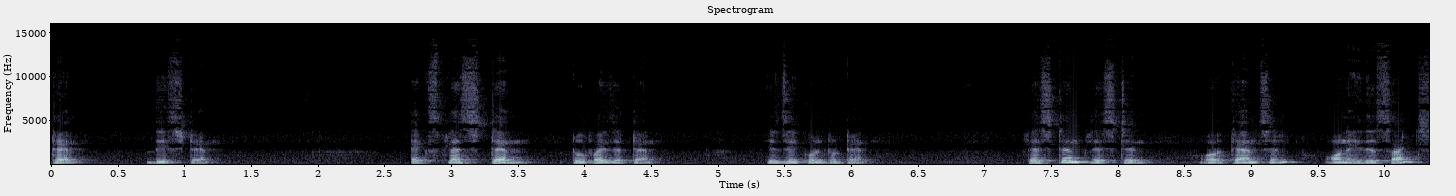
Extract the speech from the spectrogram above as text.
10. This 10. x plus 10 2 5 is 10 is equal to 10 plus 10 plus 10 or cancel on either sides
